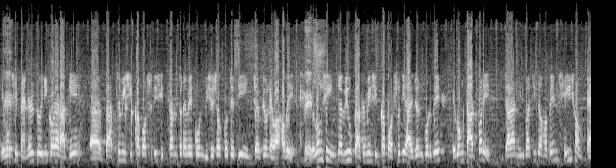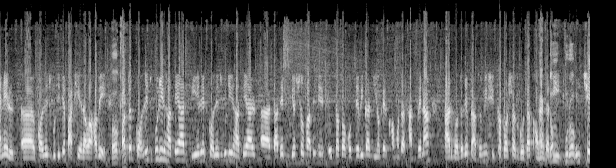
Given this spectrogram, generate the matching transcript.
এবং সেই প্যানেল তৈরি করার আগে আহ, প্রাথমিক শিক্ষা পর্ষদই সিদ্ধান্ত নেবে কোন বিশেষজ্ঞদের দিয়ে ইন্টারভিউ নেওয়া হবে। এবং সেই ইন্টারভিউ প্রাথমিক শিক্ষা পর্ষদই আয়োজন করবে এবং তারপরে যারা নির্বাচিত হবেন সেই সব প্যানেল কলেজগুলিতে পাঠিয়ে দেওয়া হবে. অর্থাৎ কলেজগুলির হাতে আর ডিএলএড কলেজগুলির হাতে আর তাদের নিজস্বভাবে অধ্যাপক অধ্যাপিকার নিয়োগের ক্ষমতা থাকবে না। তার বদলে প্রাথমিক শিক্ষা পর্ষদ গোটা ক্ষমতা দিচ্ছে নিচ্ছে।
